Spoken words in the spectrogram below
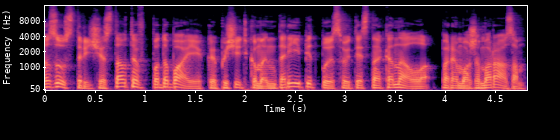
До зустрічі ставте вподобайки, пишіть коментарі, підписуйтесь на канал. Переможемо разом.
